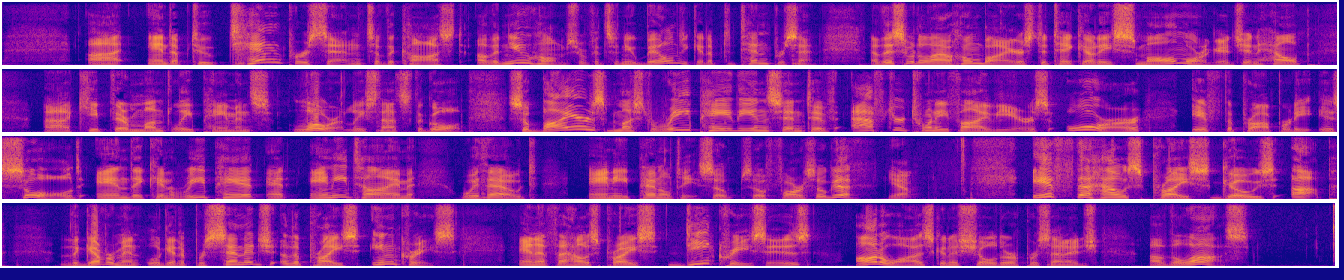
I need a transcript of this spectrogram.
Uh, and up to 10% of the cost of a new home. So if it's a new build, you get up to 10%. Now, this would allow home buyers to take out a small mortgage and help uh, keep their monthly payments lower. At least that's the goal. So buyers must repay the incentive after 25 years or if the property is sold, and they can repay it at any time without any penalty. So, so far, so good. Yep. If the house price goes up, the government will get a percentage of the price increase. And if the house price decreases, Ottawa is going to shoulder a percentage of the loss.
